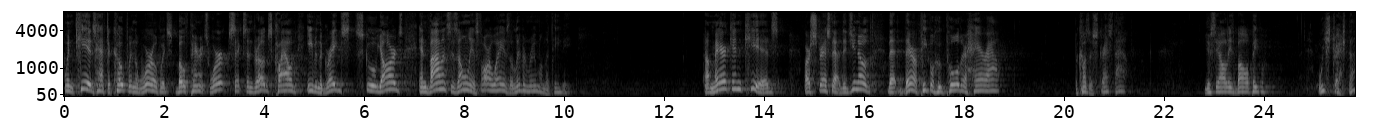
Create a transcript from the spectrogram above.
when kids have to cope in the world which both parents work, sex and drugs cloud even the grade school yards, and violence is only as far away as the living room on the TV. American kids are stressed out. Did you know that there are people who pull their hair out because they're stressed out? You see all these bald people? We stressed out.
